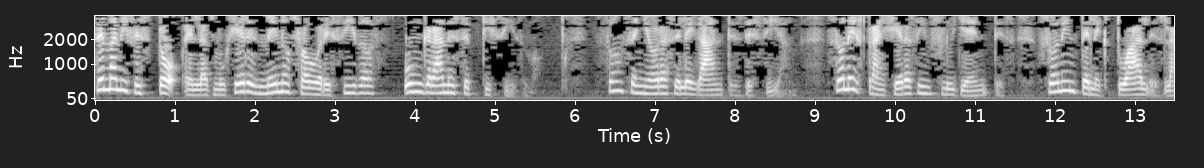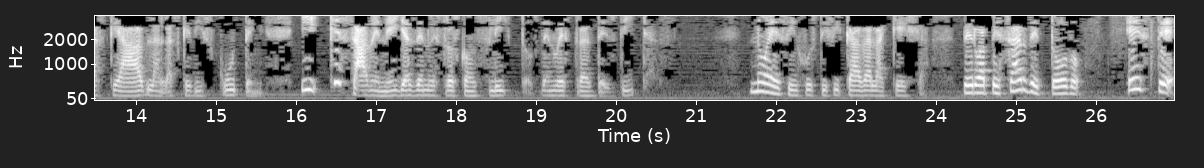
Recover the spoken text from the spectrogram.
se manifestó en las mujeres menos favorecidas un gran escepticismo. Son señoras elegantes, decían, son extranjeras influyentes, son intelectuales las que hablan, las que discuten. ¿Y qué saben ellas de nuestros conflictos, de nuestras desdichas? No es injustificada la queja, pero a pesar de todo, este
